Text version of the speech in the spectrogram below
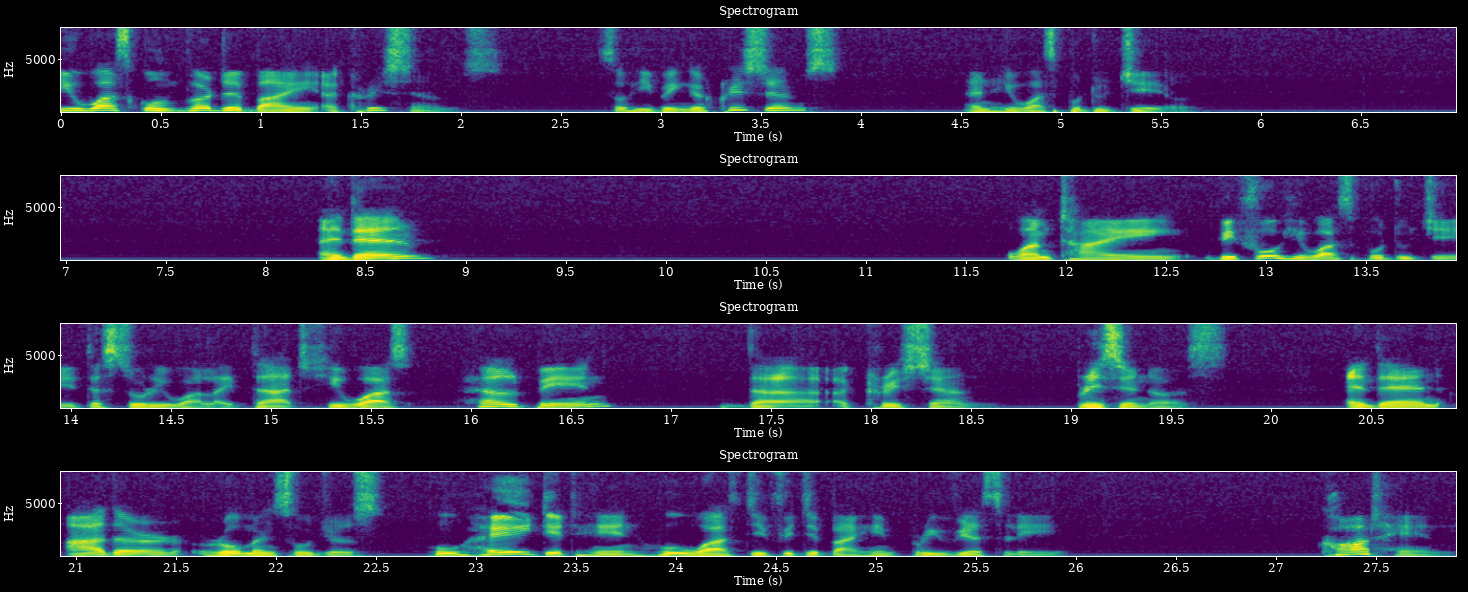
He was converted by a Christians. So he became a Christians and he was put to jail. And then one time before he was put to jail, the story was like that. He was helping the Christian prisoners, and then other Roman soldiers who hated him, who was defeated by him previously, caught him.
